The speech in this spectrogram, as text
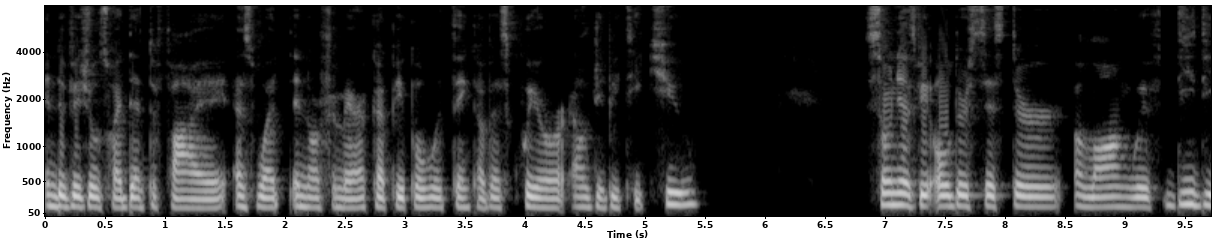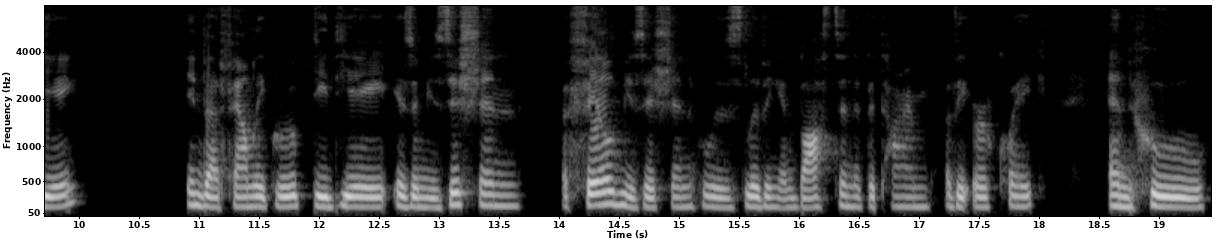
individuals who identify as what in North America people would think of as queer or LGBTQ. Sonia is the older sister, along with Didier. In that family group, Didier is a musician, a failed musician who is living in Boston at the time of the earthquake and who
